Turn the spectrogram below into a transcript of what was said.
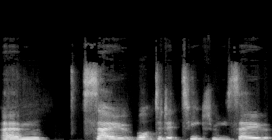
Um, so what did it teach me? So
